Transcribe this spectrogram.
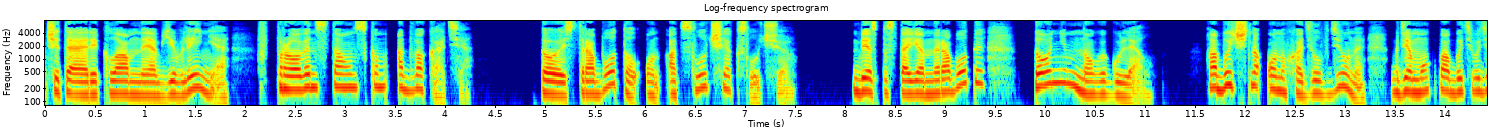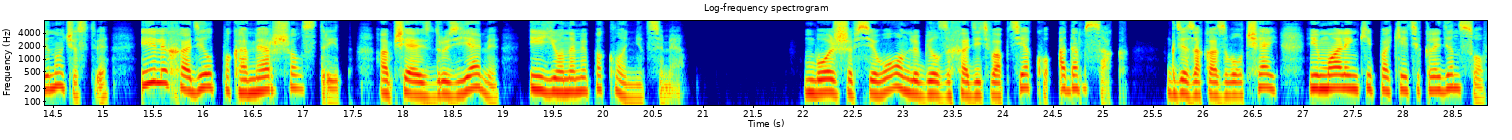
читая рекламные объявления в Провинстаунском адвокате. То есть работал он от случая к случаю. Без постоянной работы Тони много гулял. Обычно он уходил в дюны, где мог побыть в одиночестве, или ходил по Коммершал-стрит, общаясь с друзьями и юными поклонницами. Больше всего он любил заходить в аптеку Адамсак, где заказывал чай и маленький пакетик леденцов,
